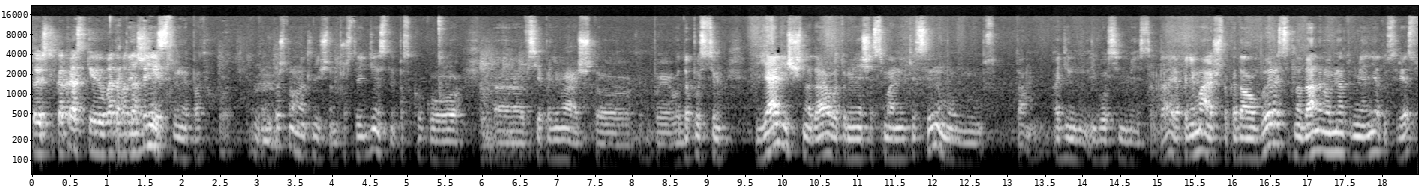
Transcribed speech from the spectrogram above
То есть как раз таки в этом это отношении... единственный подход. Mm-hmm. Не то, что он отличный, он просто единственный, поскольку э, все понимают, что, как бы, вот, допустим, я лично, да, вот у меня сейчас маленький сын, ему там 1,8 месяцев, да, я понимаю, что когда он вырастет, на данный момент у меня нету средств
